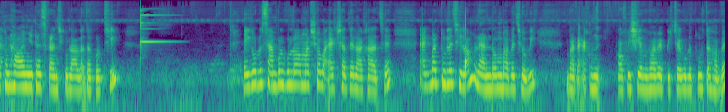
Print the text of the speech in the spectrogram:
এখন হাওয়াই মিঠাই স্ক্রাঞ্চগুলো আলাদা করছি। এইগুলো স্যাম্পলগুলো আমার সব একসাথে রাখা আছে। একবার তুলেছিলাম র্যান্ডমভাবে ছবি বাট এখন অফিসিয়ালভাবে পিকচারগুলো তুলতে হবে।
